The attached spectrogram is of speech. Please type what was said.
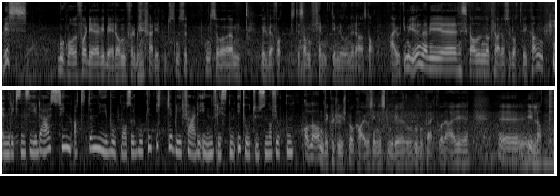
Hvis bokmålet får det vi ber om for å bli ferdig i 2017, så um, vil vi ha fått til sammen 50 millioner av staten. Det er jo ikke mye, men vi uh, skal nå klare oss så godt vi kan. Henriksen sier det er synd at den nye bokmålsordboken ikke blir ferdig innen fristen i 2014. Alle andre kulturspråk har jo sine store ordbokverk, og det er uh, ille at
